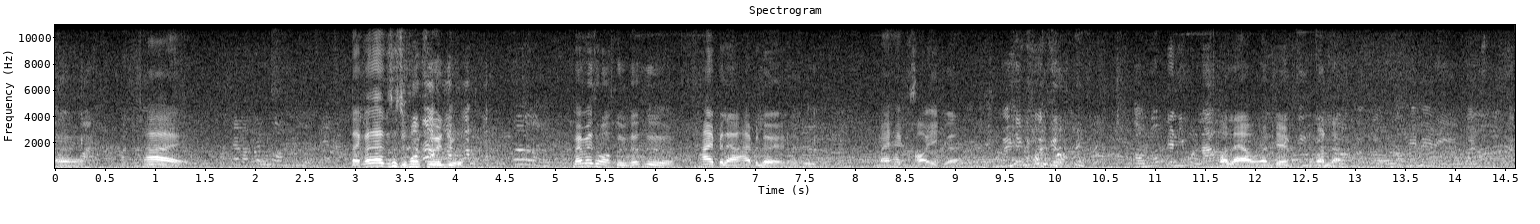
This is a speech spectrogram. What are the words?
เออใช่ แต่ก็จะทวงคืนอยู่ไม่ไม่ทวงคืนก็คือให้ไปแล้วให้ไปเลยก็คือไม่ให้ขออีกเลยไม่ให้หมดเอางบเดือนนี้หมดแล้วหมดแล้วมันเดือนหมดแล้ว เราให้แม่ในวันสำคัญ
